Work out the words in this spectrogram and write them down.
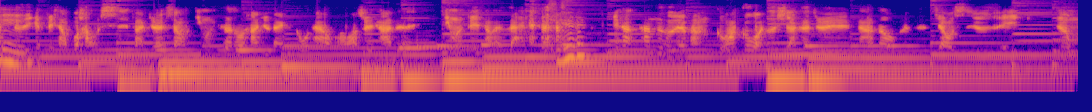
就是一个非常不好的示范。就在上英文课的时候，他就在勾他的娃娃，所以他的英文非常的烂。因为他他那时候在旁边勾，他勾完之后下课就会拿到我们的教室，就是哎，就是我们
